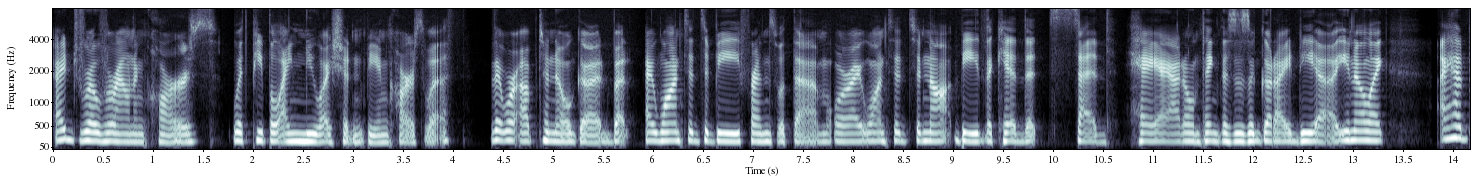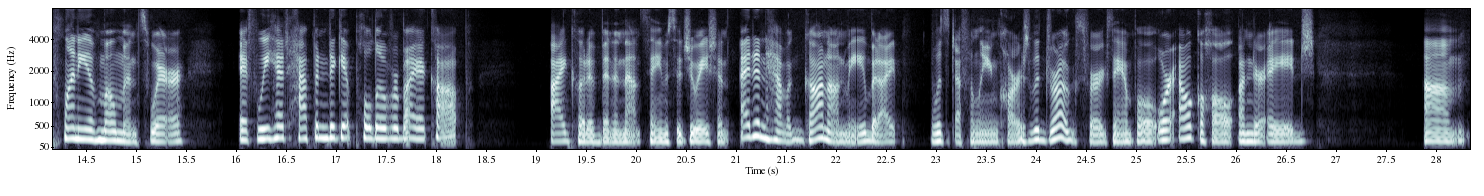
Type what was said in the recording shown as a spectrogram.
I drove around in cars with people I knew I shouldn't be in cars with that were up to no good, but I wanted to be friends with them or I wanted to not be the kid that said, "Hey, I don't think this is a good idea." You know, like I had plenty of moments where if we had happened to get pulled over by a cop, I could have been in that same situation. I didn't have a gun on me, but I was definitely in cars with drugs, for example, or alcohol underage. Um,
